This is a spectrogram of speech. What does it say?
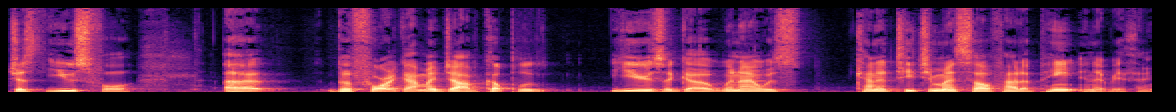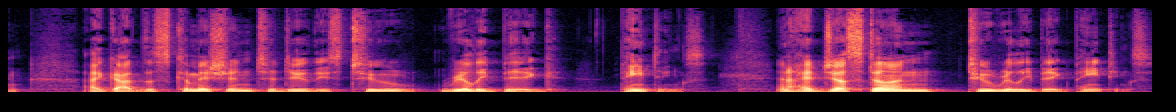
just useful. Uh, before i got my job a couple years ago when i was kind of teaching myself how to paint and everything i got this commission to do these two really big paintings. And i had just done two really big paintings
